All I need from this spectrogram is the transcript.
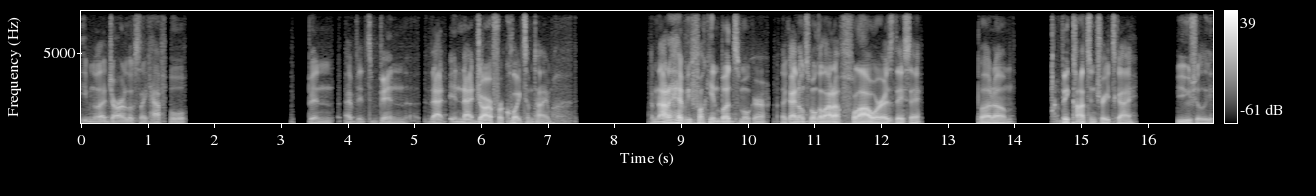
even though that jar looks like half full, been it's been that in that jar for quite some time. I'm not a heavy fucking bud smoker. Like I don't smoke a lot of flower, as they say, but um, big concentrates guy usually.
